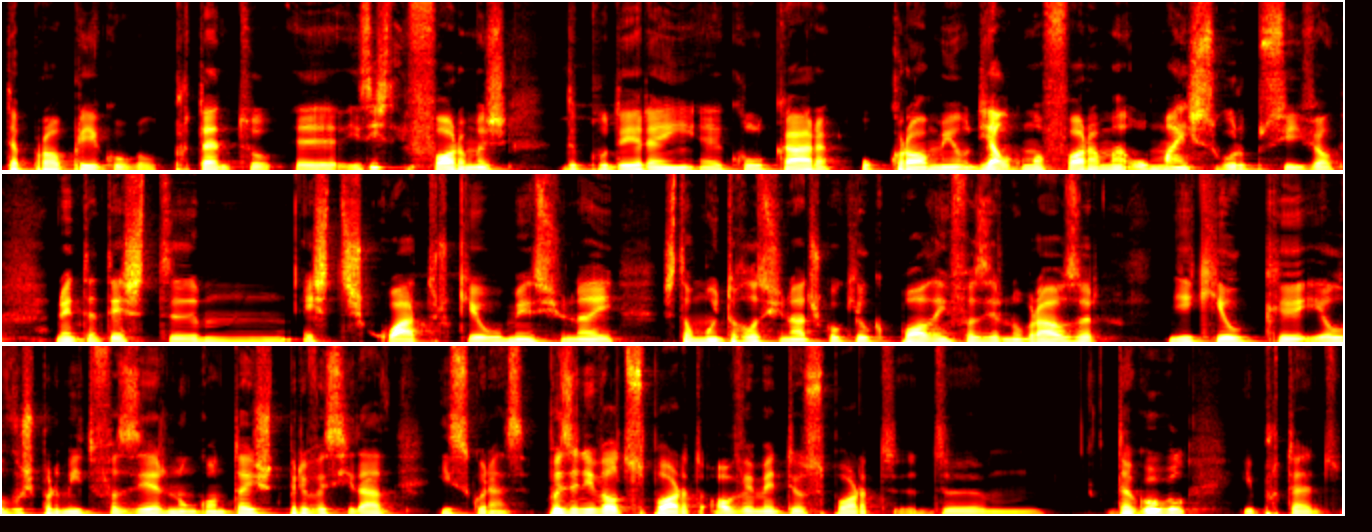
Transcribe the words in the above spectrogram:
da própria Google. Portanto, existem formas de poderem uh, colocar o Chromium de alguma forma o mais seguro possível. No entanto, este, um, estes quatro que eu mencionei estão muito relacionados com aquilo que podem fazer no browser e aquilo que ele vos permite fazer num contexto de privacidade e segurança. Depois, a nível de suporte, obviamente, tem o suporte de, hum, da Google e, portanto,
